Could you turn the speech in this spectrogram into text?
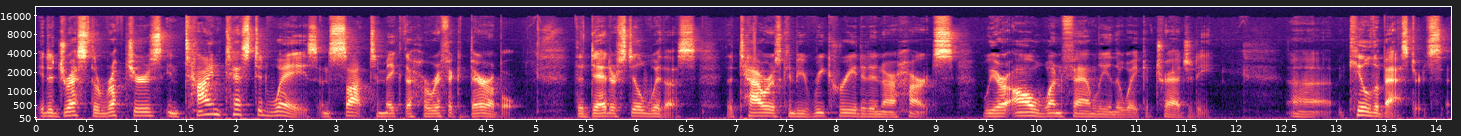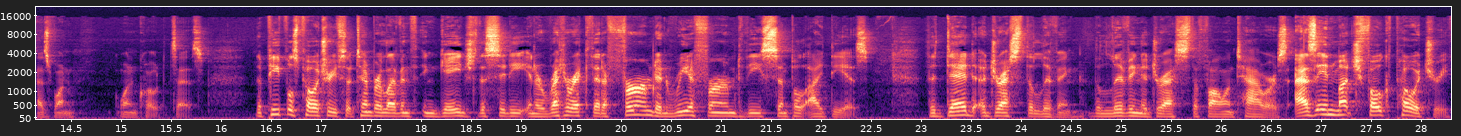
it addressed the ruptures in time-tested ways and sought to make the horrific bearable the dead are still with us. The towers can be recreated in our hearts. We are all one family in the wake of tragedy. uh, kill the bastards, as one, one quote says. The People's Poetry of September 11th engaged the city in a rhetoric that affirmed and reaffirmed these simple ideas. The dead addressed the living, the living addressed the fallen towers. As in much folk poetry,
